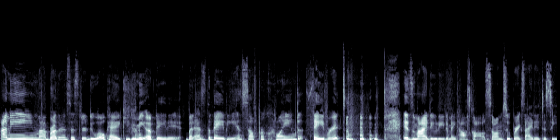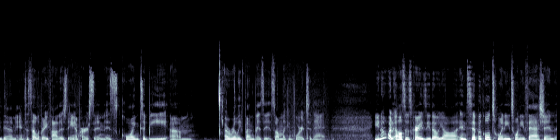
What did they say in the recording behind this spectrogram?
I mean, my brother and sister do okay, keeping me updated. But as the baby and self proclaimed favorite, it's my duty to make house calls. So I'm super excited to see them and to celebrate Father's Day in person. It's going to be um, a really fun visit. So I'm looking forward to that. You know what else is crazy though, y'all? In typical 2020 fashion,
